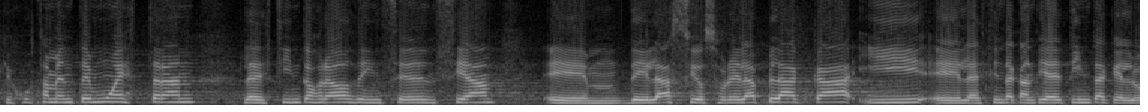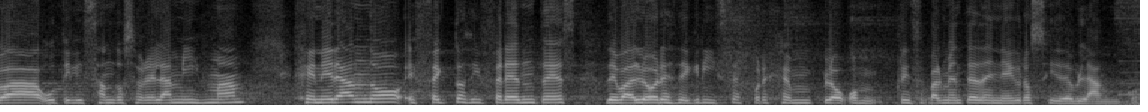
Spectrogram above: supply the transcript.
que justamente muestran los distintos grados de incidencia em, del ácido sobre la placa y eh, la distinta cantidad de tinta que él va utilizando sobre la misma, generando efectos diferentes de valores de grises, por ejemplo, principalmente de negros y de blancos.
